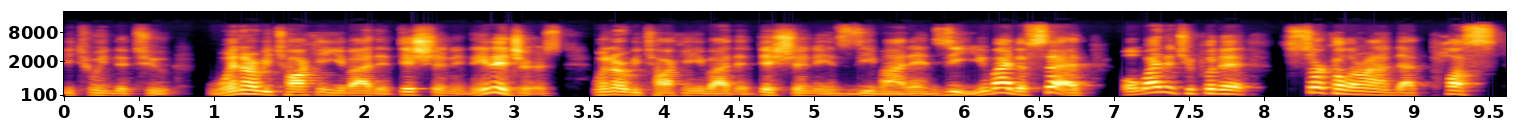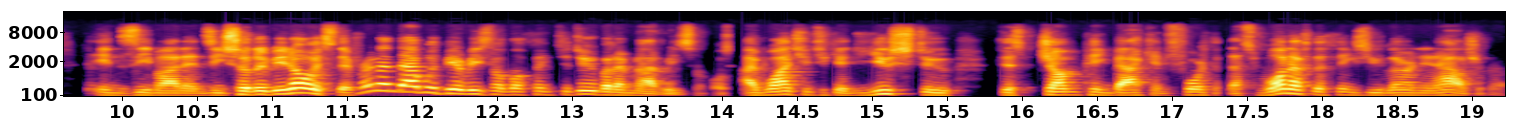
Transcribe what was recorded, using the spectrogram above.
between the two. When are we talking about addition in integers? When are we talking about addition in Z mod nz? You might have said, well, why don't you put a circle around that plus in Z mod NZ so that we know it's different. And that would be a reasonable thing to do, but I'm not reasonable. I want you to get used to this jumping back and forth. That's one of the things you learn in algebra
